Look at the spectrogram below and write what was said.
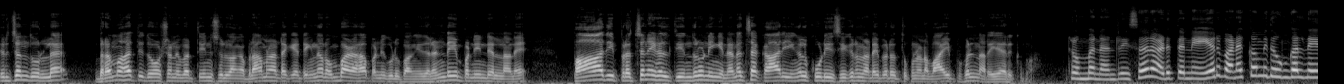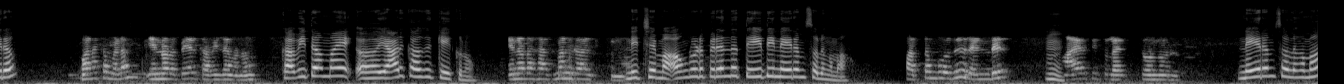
திருச்செந்தூரில் பிரம்மஹத்தி தோஷ நிவர்த்தின்னு சொல்லுவாங்க. பிராமணாட்ட கேட்டிங்கன்னா ரொம்ப அழகாக பண்ணி கொடுப்பாங்க. இது ரெண்டையும் பண்ணிட்டேனாலே பாதி பிரச்சனைகள் தீர்ந்துரும். நீங்கள் நினச்ச காரியங்கள் கூடிய சீக்கிரம் நடைபெறத்துக்குண்டான வாய்ப்புகள் நிறைய இருக்குமா? ரொம்ப நன்றி சார். அடுத்த நேயர் வணக்கம். இது உங்கள் நேரம். வணக்கம் மேடம். என்னோட பேர் கவிதா மேடம். கவிதாம்மா அஹ், யாருக்காக கேட்கணும்? என்னோட ஹஸ்பண்ட் நிச்சயமா. அவங்களோட பிறந்த தேதி நேரம் சொல்லுங்கம்மா. பத்தொன்பது ரெண்டு ஆயிரத்தி தொள்ளாயிரத்தி தொண்ணூறு. நேரம் சொல்லுங்கம்மா.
